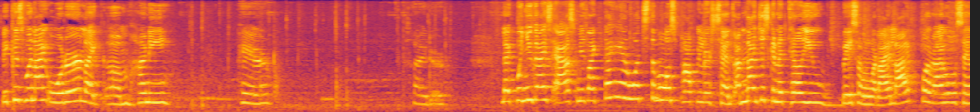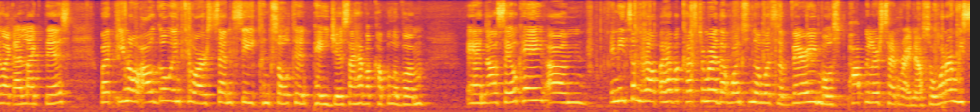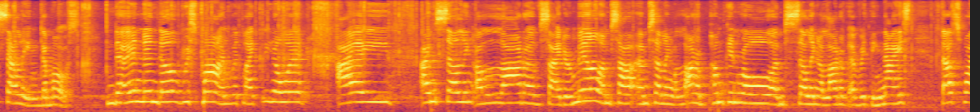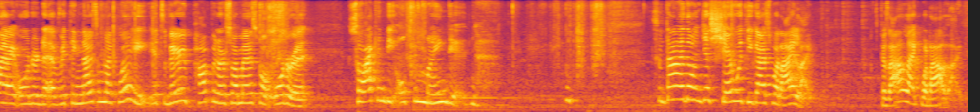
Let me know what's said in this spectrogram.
Because when I order like um, honey pear cider like when you guys ask me like Diane what's the most popular scent? I'm not just gonna tell you based on what I like but I will say like I like this. But you know I'll go into our Scentsy consultant pages. I have a couple of them and I'll say okay um, I need some help I have a customer that wants to know what's the very most popular scent right now so what are we selling the most and then they'll respond with like you know what I I'm selling a lot of cider mill. I'm, I'm selling a lot of pumpkin roll. I'm selling a lot of everything nice. That's why I ordered the everything nice. I'm like, wait, it's very popular, so I might as well order it. So I can be open-minded. so that I don't just share with you guys what I like. Because I like what I like.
